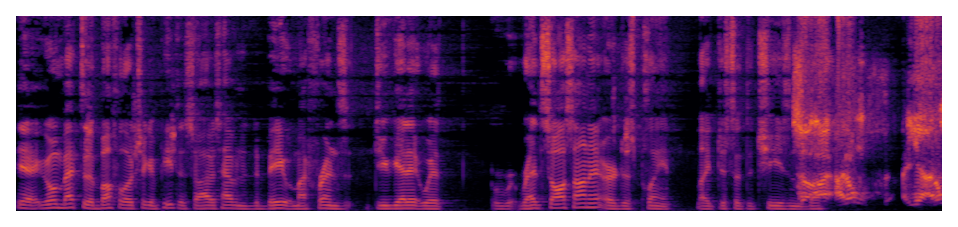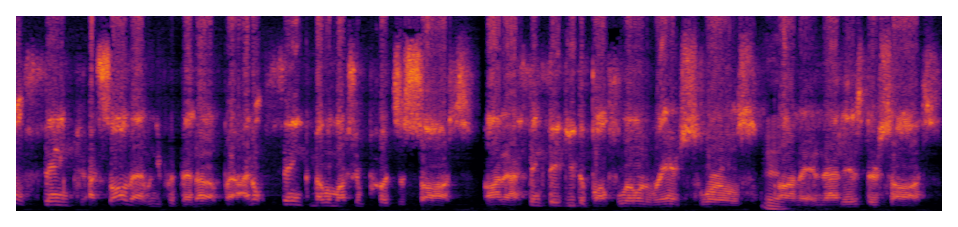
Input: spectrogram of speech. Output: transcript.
yeah. Going back to the buffalo chicken pizza. So I was having a debate with my friends. Do you get it with r- red sauce on it or just plain, like just with the cheese and the So I, butter? I don't. Yeah, I don't think I saw that when you put that up, but I don't think Mellow Mushroom puts a sauce on it. I think they do the buffalo and ranch swirls Yeah. on it, and that is their sauce.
